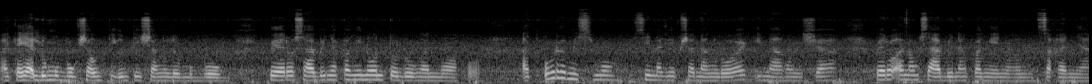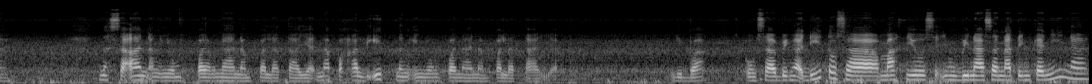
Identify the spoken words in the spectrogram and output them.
ay kaya lumubog siya unti-unti siyang lumubog. Pero sabi niya Panginoon tulungan mo ako. At ora mismo sinagip siya ng Lord inahon siya. Pero anong sabi ng Panginoon sa kanya? Nasaan ang iyong pananampalataya? Napakaliit ng inyong pananampalataya. Di ba kung sabi nga dito sa Matthew yung binasa natin kanina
